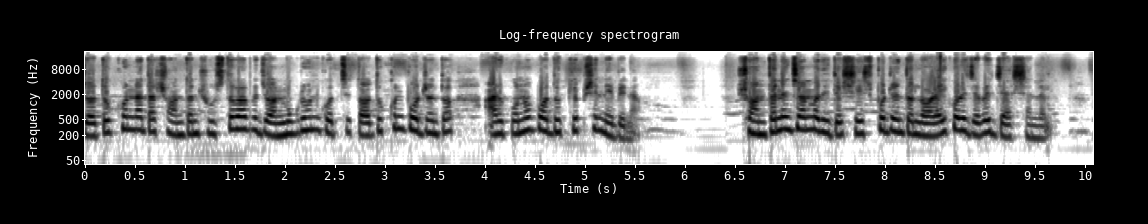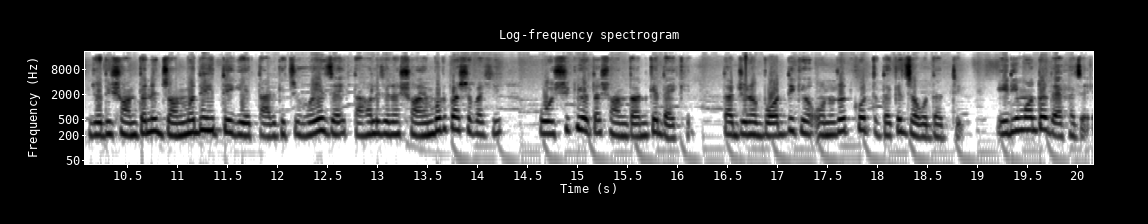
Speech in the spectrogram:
যতক্ষণ না তার সন্তান সুস্থভাবে জন্মগ্রহণ করছে, ততক্ষণ পর্যন্ত আর কোনো পদক্ষেপ সে নেবে না। সন্তানের জন্ম দিতে শেষ পর্যন্ত লড়াই করে যাবে জ্যাস স্যান্ডাল। যদি সন্তানের জন্ম দিতে গিয়ে তার কিছু হয়ে যায়, তাহলে যেন স্বয়ম্বর পাশাপাশি কৌশিকীও তার সন্তানকে দেখে। তার জন্য বরদিকে অনুরোধ করতে থাকে জগদ্ধাত্রী। এরই মধ্যে দেখা যায়,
